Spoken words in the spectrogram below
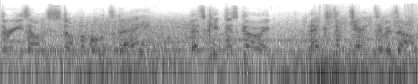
Three's unstoppable today. Let's keep this going. Next objective is up.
